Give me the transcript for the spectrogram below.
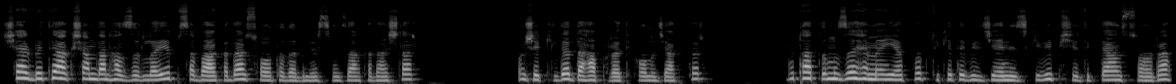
Şerbeti akşamdan hazırlayıp sabaha kadar soğutabilirsiniz arkadaşlar. O şekilde daha pratik olacaktır. Bu tatlımızı hemen yapıp tüketebileceğiniz gibi pişirdikten sonra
